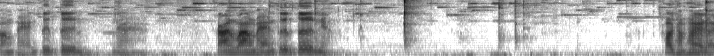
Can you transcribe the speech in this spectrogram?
วางแผนตื้นๆนะการวางแผนตื้นๆเนี่ย ก็ทำให้อะไร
